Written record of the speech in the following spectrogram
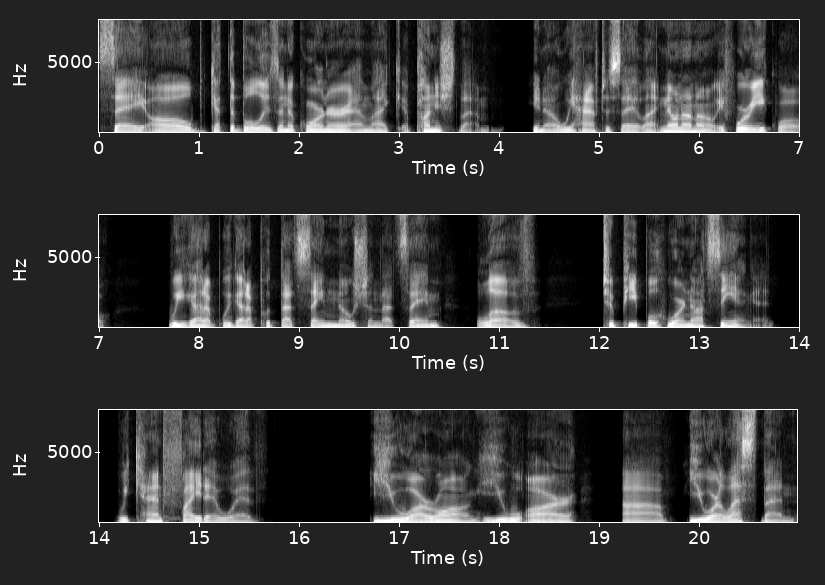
say, "Oh, get the bullies in a corner and like punish them." You know, we have to say like, "No, no, no, if we're equal, we got to we got to put that same notion, that same love to people who are not seeing it. We can't fight it with you are wrong. You are uh you are less than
